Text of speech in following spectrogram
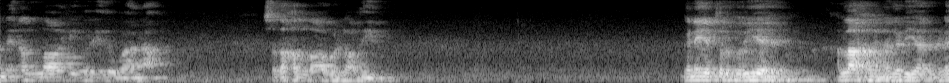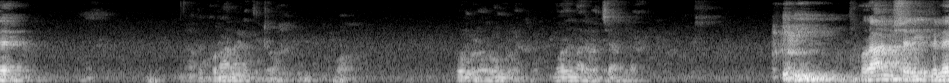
من الله ورضوانا சதஹ் அல்லாஹுல் அதீம் கணேயத்திற்குரிய அல்லாஹின் நல்லடியார்களே அது குரான் எடுத்துகிட்டு வா. ஓ ரூமில் ரூமில். மோதினார் வச்சார்ல. குரான் ஷரீஃபில்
